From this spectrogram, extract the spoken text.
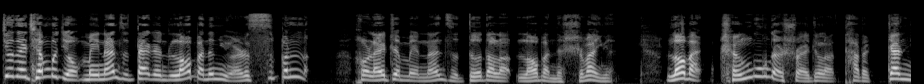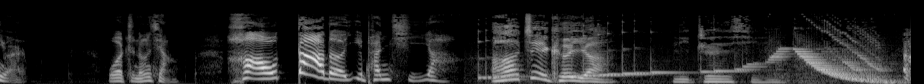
就在前不久，美男子带着老板的女儿私奔了。后来，这美男子得到了老板的十万元，老板成功的甩掉了他的干女儿。我只能想，好大的一盘棋呀！啊，这可以啊，你真行。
